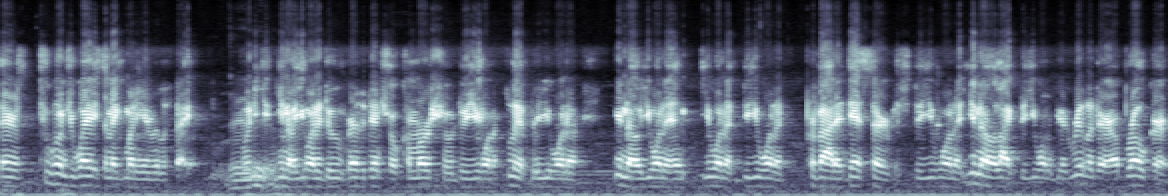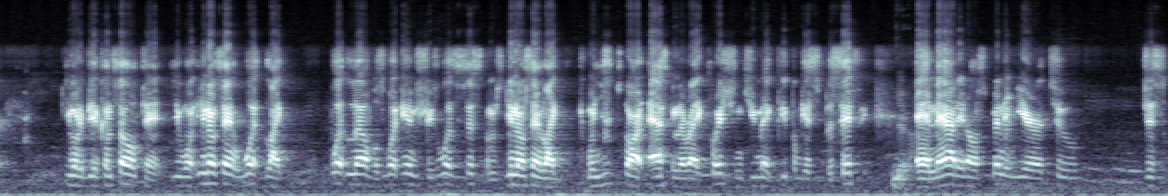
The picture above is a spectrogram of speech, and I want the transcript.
there's 200 ways to make money in real estate. There What do you, you know, you want to do residential, commercial? Do you want to flip? Do you want to, you know, you want to, you want to, do you want to provide a debt service? Do you want to, you know, like, do you want to be a realtor, a broker? You want to be a consultant? You want, you know, what I'm saying what, like, what levels, what industries, what systems? You know, what I'm saying like when you start asking the right questions, you make people get specific. Yeah. And now they don't spend a year or two just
